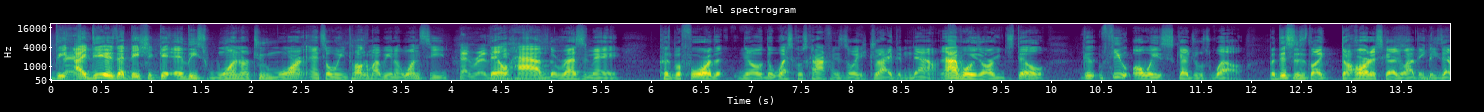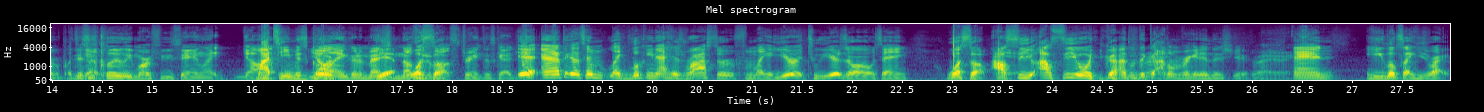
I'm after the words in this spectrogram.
the Man. idea is that they should get at least one or two more. And so when you're talking about being a one seed, they'll have the resume. Because before the you know the West Coast Conference has always dragged them down, and I've always argued still, 'cause few always schedules well, but this is like the hardest schedule I think he's ever put This together. is clearly Few saying like, y'all, My team is Y'all good. ain't gonna mention Yeah, nothing what's about up? strength of schedule. Yeah, and I think that's him like looking at his roster from like a year, two years ago, and saying, "What's up? I'll see you. I'll see you all you guys with the Right. guys I'm bringing in this year." Right, right. And he looks like he's right.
